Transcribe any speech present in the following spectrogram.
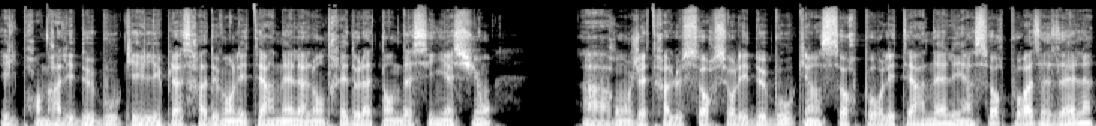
Il prendra les deux boucs et il les placera devant l'Éternel à l'entrée de la tente d'assignation. Aaron jettera le sort sur les deux boucs, un sort pour l'Éternel et un sort pour Azazel.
